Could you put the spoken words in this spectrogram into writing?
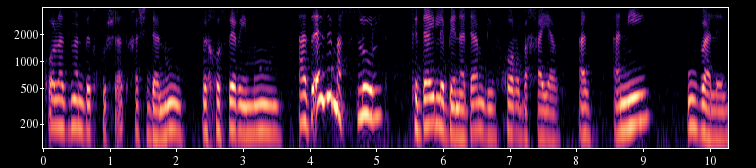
כל הזמן בתחושת חשדנות וחוסר אימון. אז איזה מסלול כדאי לבן אדם לבחור בחייו? אז אני ובלם,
